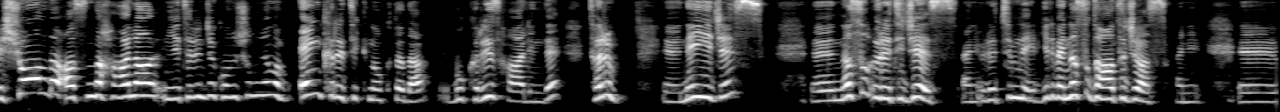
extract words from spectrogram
Ve şu anda aslında hala yeterince konuşulmuyor ama en kritik noktada bu kriz halinde tarım. E, ne yiyeceğiz? E, nasıl üreteceğiz? Yani üretimle ilgili ve nasıl dağıtacağız? Hani e,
